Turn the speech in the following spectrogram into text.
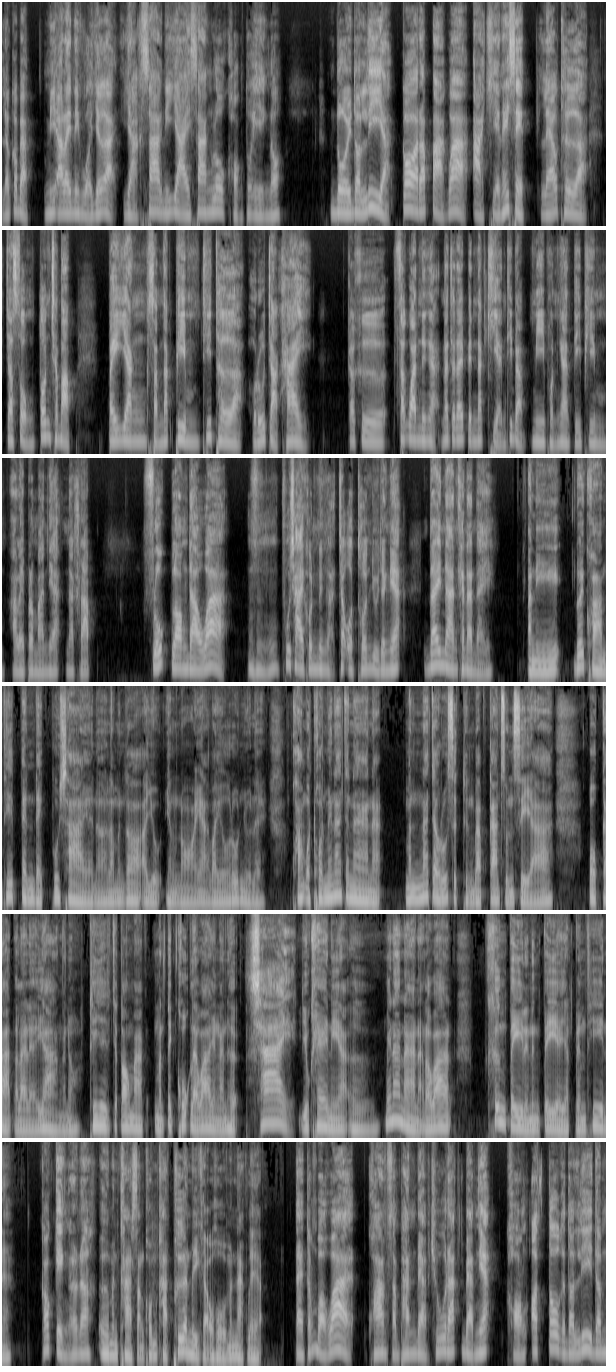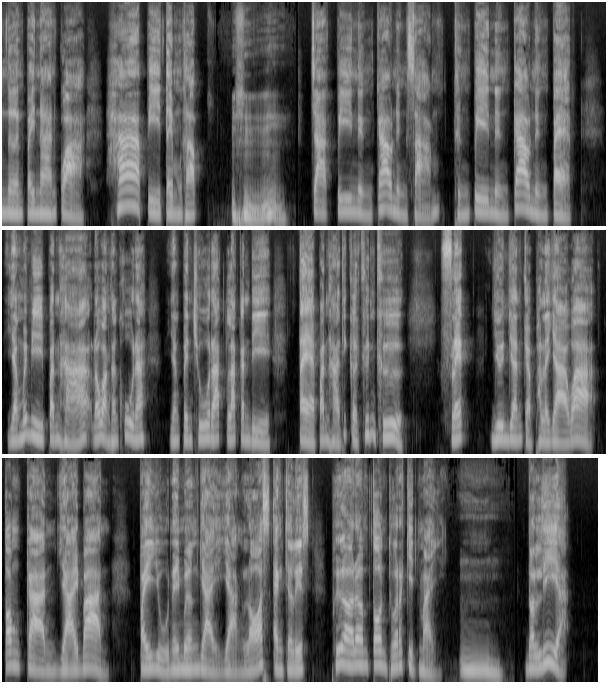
แล้วก็แบบมีอะไรในหัวเยอะอะอยากสร้างนิยายสร้างโลกของตัวเองเนาะโดยดอลลี่อะก็รับปากว่าอะเขียนให้เสร็จแล้วเธออะจะส่งต้นฉบับ ไปยังสำนักพิมพ์ที่เธอรู้จักให้ ก็คือสักวันหนึ่งอะน่าจะได้เป็นนักเขียนที่แบบมีผลงานตีพิมพ์อะไรประมาณเนี้ยนะครับ ฟลุกลองเดาว่าผู้ชายคนหนึ่งอะจะอดทนอยู่อย่างเนี้ย ได้นานขนาดไหน อันนี้ด้วยความที่เป็นเด็กผู้ชายอะเนอะแล้วมันก็อายุยังน้อยอะวัยรุ่นอยู่เลย ความอดทนไม่น่าจะนานอะมันน่าจะรู้สึกถึงแบบการสูญเสีย โอกาสอะไรหลายอย่างอะเนาะที่จะต้องมาเหมือนติดคุกแหละว่าอย่างนั้นเถอะ ใช่ อยู่แค่นี้อะเออ ไม่น่านานอะเราว่าครึ่งปีหรือหนึ่งปีอะอยากเต็มที่นะ ก็เก่งแล้วเนาะเออมันขาดสังคมขาดเพื่อนไปอีกอะโอ้โห มันหนักเลยอะแต่ต้องบอกว่าความสัมพันธ์แบบชู้รักแบบเนี้ยของออตโต้กับดอลลี่ดำเนินไปนานกว่า 5 ปีเต็มครับอื้อหือจากปี 1913 ถึงปี 1918 ยังไม่มีปัญหาระหว่างทั้งคู่นะ ยังเป็นชู้รักรักกันดี แต่ปัญหาที่เกิดขึ้นคือเฟล็ดยืนยันกับภรรยาว่าต้องการย้ายบ้าน ไปอยู่ในเมืองใหญ่อย่างลอสแองเจลิสเพื่อเริ่มต้นธุรกิจใหม่อืมดอลลี่อะ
